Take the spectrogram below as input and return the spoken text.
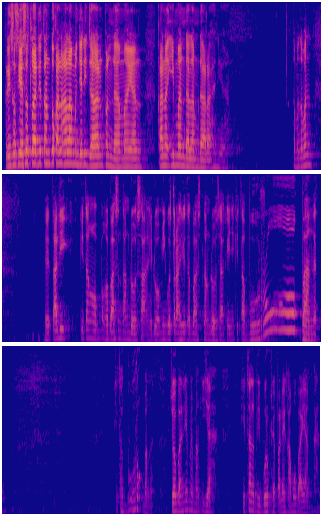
Kristus Yesus telah ditentukan Allah menjadi jalan pendamaian karena iman dalam darahnya. Teman-teman, dari tadi kita ngebahas tentang dosa, ya, dua minggu terakhir kita bahas tentang dosa, kayaknya kita buruk banget. Kita buruk banget. Jawabannya memang iya, kita lebih buruk daripada yang kamu bayangkan.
